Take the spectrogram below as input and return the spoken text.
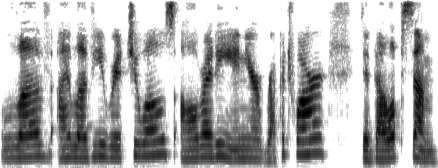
love, I love you rituals already in your repertoire, develop some.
